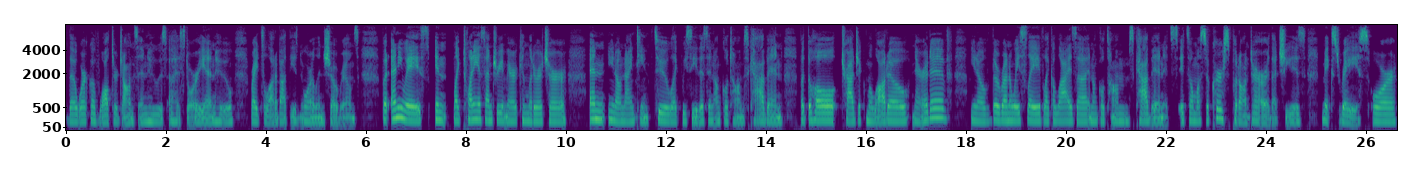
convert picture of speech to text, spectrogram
the work of Walter Johnson, who is a historian who writes a lot about these New Orleans showrooms. But, anyways, in like 20th century American literature, and you know 19th too like we see this in uncle tom's cabin but the whole tragic mulatto narrative you know the runaway slave like eliza in uncle tom's cabin it's it's almost a curse put onto her that she is mixed race or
